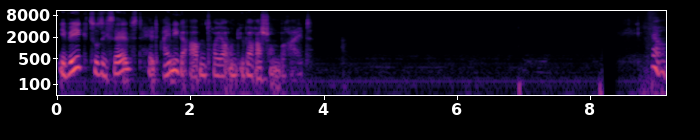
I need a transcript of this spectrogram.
Ihr Weg zu sich selbst hält einige Abenteuer und Überraschungen bereit. Ja,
